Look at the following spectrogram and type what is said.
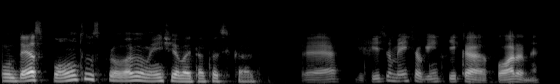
Com 10 pontos, provavelmente já vai estar classificado. É, dificilmente alguém fica fora, né?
